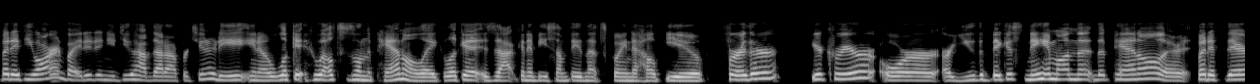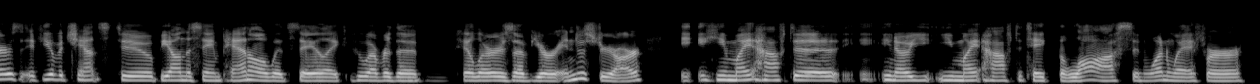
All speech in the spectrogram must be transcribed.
but if you are invited and you do have that opportunity, you know, look at who else is on the panel. Like look at is that going to be something that's going to help you further your career or are you the biggest name on the, the panel or but if there's if you have a chance to be on the same panel with say like whoever the mm-hmm. pillars of your industry are you might have to you know you, you might have to take the loss in one way for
